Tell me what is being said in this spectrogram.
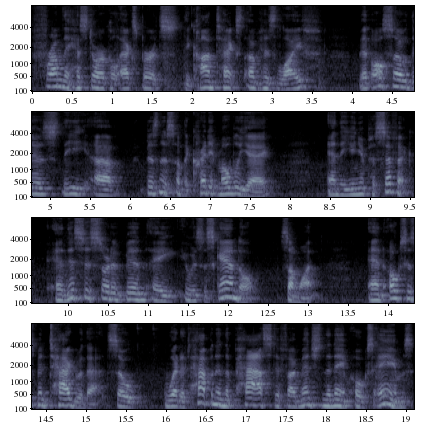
from the historical experts the context of his life. But also, there's the uh, business of the Credit Mobilier and the Union Pacific. And this has sort of been a, it was a scandal somewhat, and Oakes has been tagged with that. So what had happened in the past, if I mention the name Oakes Ames,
